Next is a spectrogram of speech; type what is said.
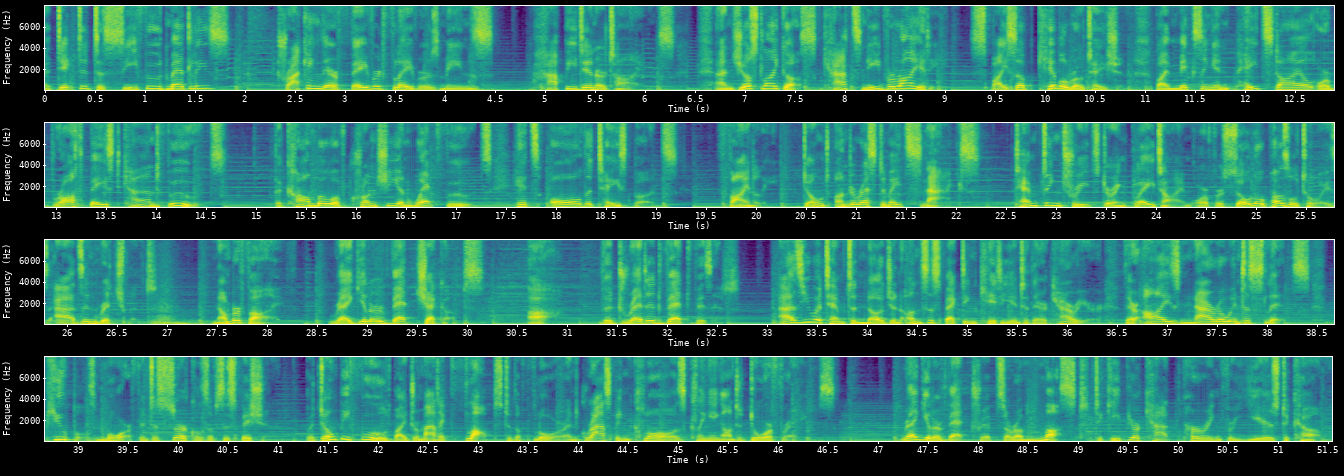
Addicted to seafood medleys? Tracking their favorite flavors means happy dinner times. And just like us, cats need variety. Spice up kibble rotation by mixing in pate-style or broth-based canned foods. The combo of crunchy and wet foods hits all the taste buds. Finally, don't underestimate snacks. Tempting treats during playtime or for solo puzzle toys adds enrichment. Number 5. Regular vet checkups. Ah, the dreaded vet visit. As you attempt to nudge an unsuspecting kitty into their carrier, their eyes narrow into slits, pupils morph into circles of suspicion. But don't be fooled by dramatic flops to the floor and grasping claws clinging onto door frames. Regular vet trips are a must to keep your cat purring for years to come.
